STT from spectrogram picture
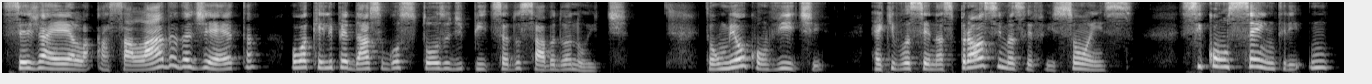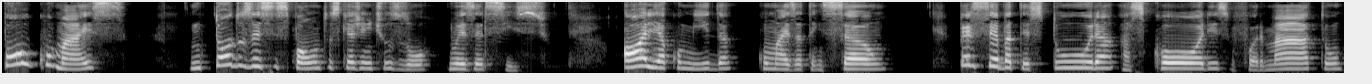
seja ela a salada da dieta ou aquele pedaço gostoso de pizza do sábado à noite. Então, o meu convite é que você, nas próximas refeições, se concentre um pouco mais em todos esses pontos que a gente usou no exercício. Olhe a comida com mais atenção, perceba a textura, as cores, o formato,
